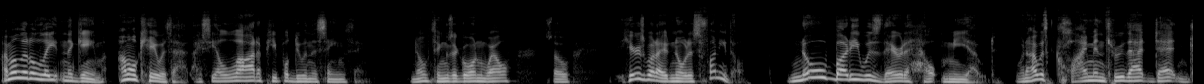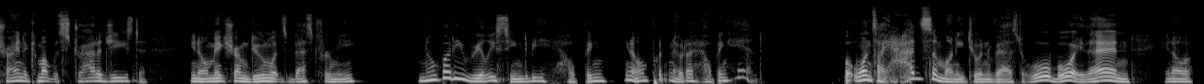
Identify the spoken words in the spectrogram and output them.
I'm a little late in the game. I'm okay with that. I see a lot of people doing the same thing. You know, things are going well. So here's what I've noticed funny though nobody was there to help me out. When I was climbing through that debt and trying to come up with strategies to, you know, make sure I'm doing what's best for me, nobody really seemed to be helping, you know, putting out a helping hand. But once I had some money to invest, oh boy, then, you know,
